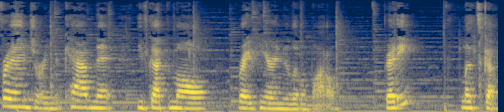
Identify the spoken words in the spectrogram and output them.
fridge or in your cabinet. You've got them all right here in your little bottle. Ready? Let's go.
